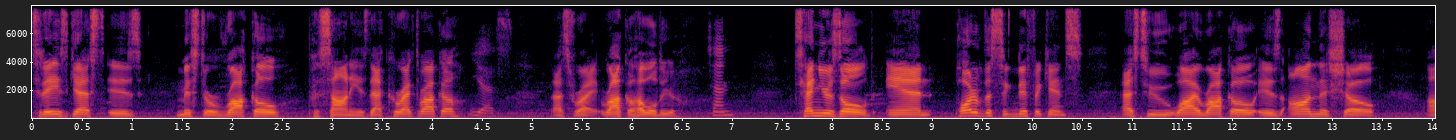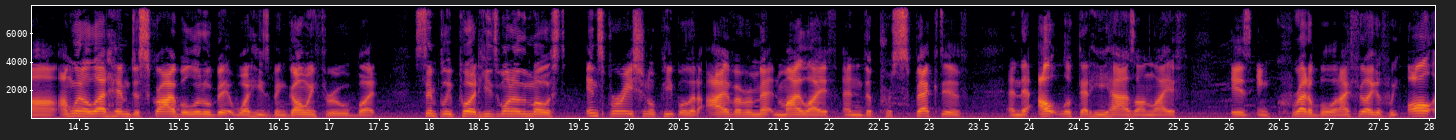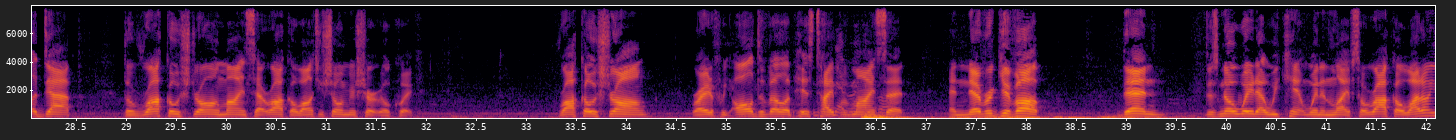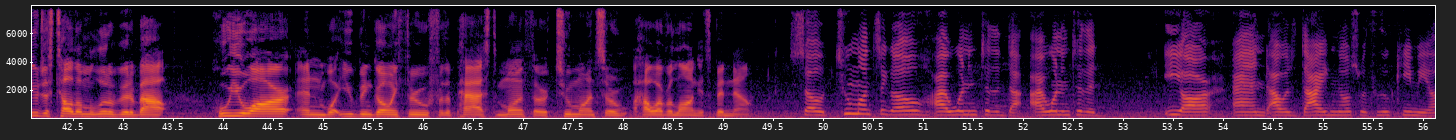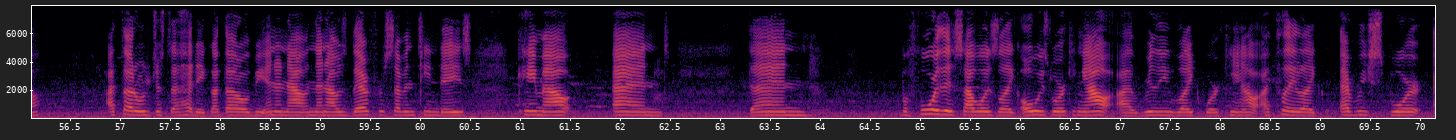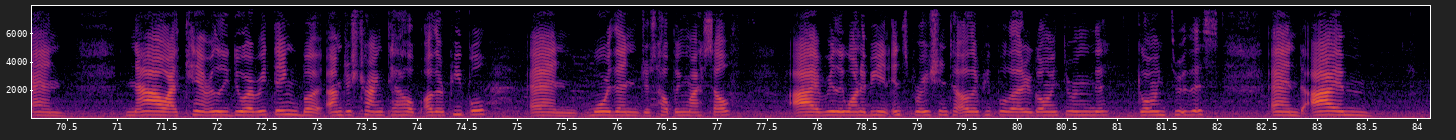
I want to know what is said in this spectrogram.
Today's guest is Mr. Rocco Pisani. Is that correct, Rocco? Yes. That's right. Rocco, how old are you? 10. 10 years old. And part of the significance as to why Rocco is on this show, uh, I'm going to let him describe a little bit what he's been going through. But simply put, he's one of the most inspirational people that I've ever met in my life. And the perspective and the outlook that he has on life is incredible. And I feel like if we all adapt the Rocco Strong mindset, Rocco, why don't you show him your shirt real quick? Rocco Strong, right? If we all develop his type of Never mindset and never give up, then there's no way that we can't win in life. So, Rocco, why don't you just tell them a little bit about who you are and what you've been going through for the past month or two months or however long it's been now? So two months ago, I went into the di- I went into the ER and I was diagnosed with leukemia. I thought it was just a headache. I thought it would be in and out, and then I was there for 17 days. Came out, and then before this, I was like always working out. I really like working out. I play like every sport, and now I can't really do everything, but I'm just trying to help other people, and more than just helping myself. I really want to be an inspiration to other people that are going through this, going through this, and I'm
